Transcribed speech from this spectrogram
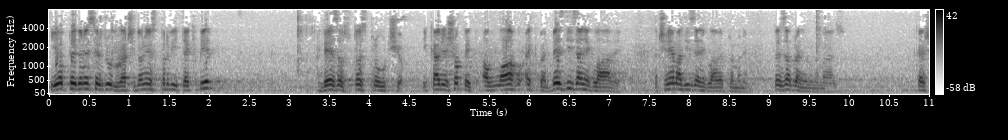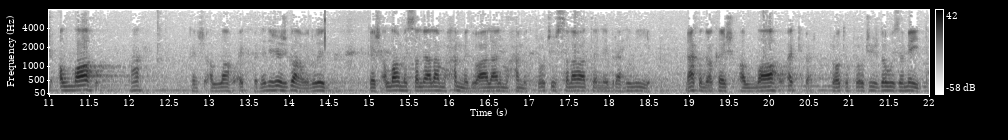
I opet doneseš drugi. Znači, donijes prvi tekbir, vezao se, to si proučio. I kažeš opet Allahu Ekber, bez dizanja glave. Znači, nema dizanja glave prema nebu. To je zabranjeno u namazu. Kažeš Allahu, ha? Kažeš Allahu Ekber, ne dižeš glavu, ili Kažeš Allahumma salli ala Muhammedu, ala ali Muhammed, proučiš salavate na Ibrahimije. Nakon toga kažeš Allahu Ekber, proto proučiš dovu za Mejta.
